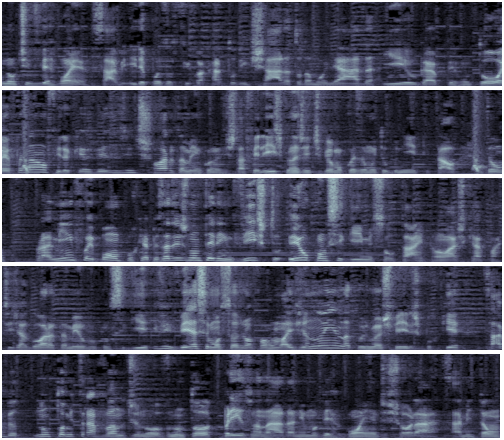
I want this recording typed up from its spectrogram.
não tive vergonha, sabe? E depois eu fico com a cara toda inchada, toda molhada. E o Gael perguntou. Aí eu falei, não, filho, é que às vezes a gente chora também quando a gente tá feliz, quando a gente vê uma coisa muito bonita e tal. Então, para mim foi bom porque apesar de eles não terem visto, eu consegui me soltar. Então eu acho que a partir de agora também eu vou conseguir viver essa emoção de uma forma mais genuína com os meus filhos. Porque, sabe, eu não tô me travando de novo. Não tô preso a nada, a nenhuma vergonha de chorar chorar, sabe? Então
